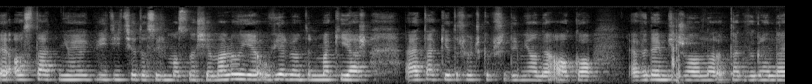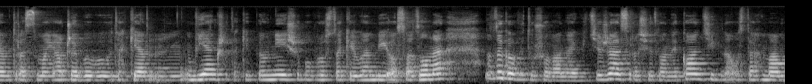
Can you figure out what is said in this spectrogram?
E, Ostatnio, jak widzicie, dosyć mocno się maluje. Uwielbiam ten makijaż. E, Takie troszeczkę przydymione oko. E, Wydaje mi się, że one tak wyglądają teraz moje oczy, jakby były takie mm, większe, takie pełniejsze, po prostu takie głębiej osadzone. Do tego wytuszowane, jak widzicie, rzęs, rozświetlony kącik. Na ustach mam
